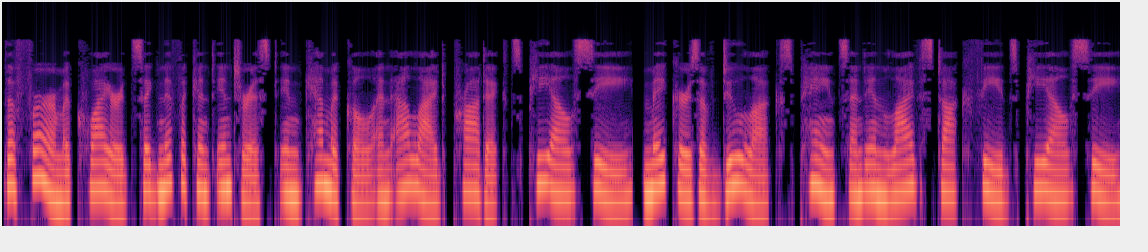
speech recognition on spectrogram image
The firm acquired significant interest in Chemical and Allied Products plc, makers of Dulux paints and in Livestock Feeds plc.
